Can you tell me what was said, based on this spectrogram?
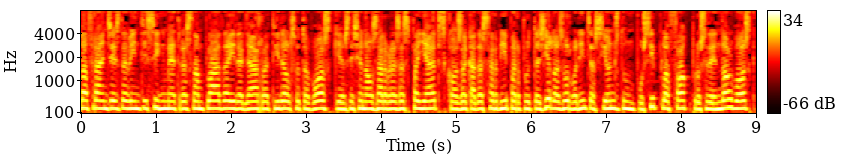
La franja és de 25 metres d'amplada i d'allà retira el sotabosc i es deixen els arbres espaiats, cosa cosa que ha de servir per protegir les urbanitzacions d'un possible foc procedent del bosc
